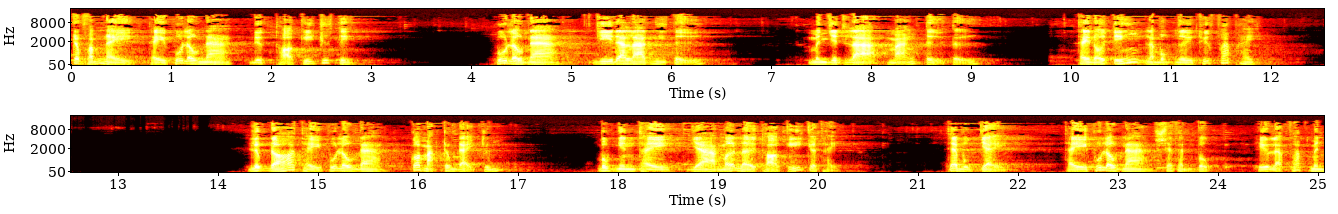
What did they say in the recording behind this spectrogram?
Trong phẩm này, thầy Phú Lâu Na được thọ ký trước tiên. Phú Lâu Na, Di Đa La Ni Tử. Mình dịch là mãn từ tử. Thầy nổi tiếng là một người thuyết pháp hay. Lúc đó, thầy Phú Lâu Na có mặt trong đại chúng. Bụt nhìn thầy và mở lời thọ ký cho thầy. Theo Bụt dạy, Thầy Phú Lâu Na sẽ thành Bụt Hiệu là Pháp Minh.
